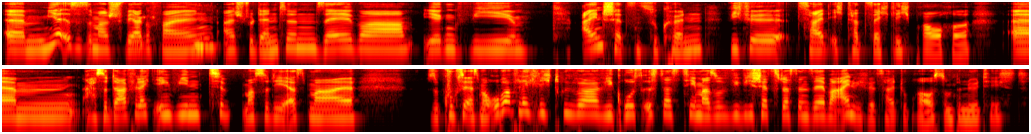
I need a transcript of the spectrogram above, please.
Ähm, mir ist es immer schwer gefallen, als Studentin selber irgendwie einschätzen zu können, wie viel Zeit ich tatsächlich brauche. Ähm, hast du da vielleicht irgendwie einen Tipp? Machst du dir erstmal, so guckst du erstmal oberflächlich drüber, wie groß ist das Thema? Also wie, wie schätzt du das denn selber ein, wie viel Zeit du brauchst und benötigst?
